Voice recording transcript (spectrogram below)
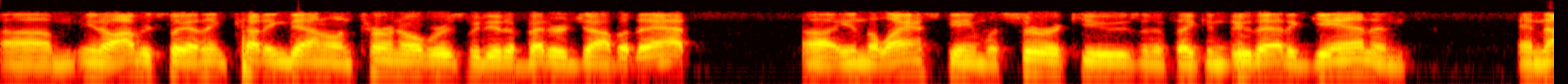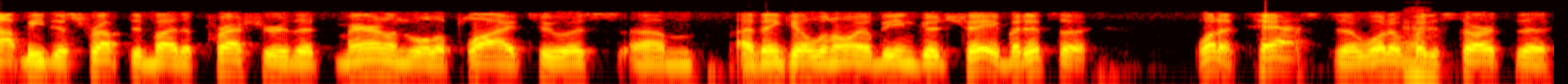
Um, you know, obviously, I think cutting down on turnovers, we did a better job of that uh, in the last game with Syracuse. And if they can do that again and and not be disrupted by the pressure that Maryland will apply to us, um, I think Illinois will be in good shape. But it's a what a test! Uh, what a way to start the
